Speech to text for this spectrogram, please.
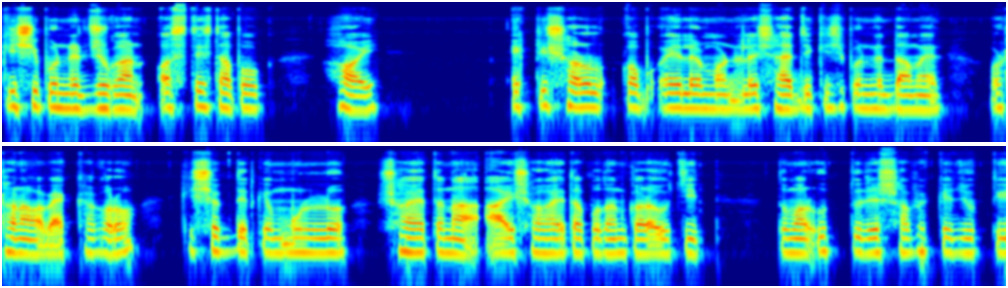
কৃষি পণ্যের যোগান অস্থিতিস্থাপক হয়? একটি সরল কয়েলের মডেলের সাহায্যে কৃষি পণ্যের দামের ওঠানামা ব্যাখ্যা করো। কৃষকদেরকে মূল্য সহায়তা না আয় সহায়তা প্রদান করা উচিত। তোমার উত্তরের সাপেক্ষে যুক্তি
